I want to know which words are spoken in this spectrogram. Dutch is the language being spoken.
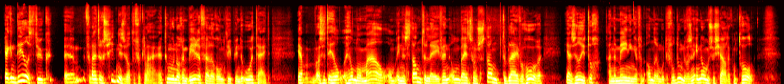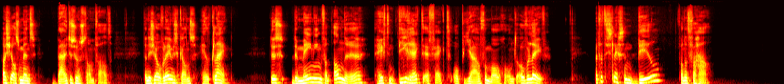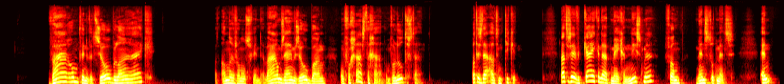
Kijk, een deel is natuurlijk ehm, vanuit de geschiedenis wel te verklaren. Toen we nog in berenvellen rondliepen in de oertijd, ja, was het heel, heel normaal om in een stam te leven. En om bij zo'n stam te blijven horen, ja, zul je toch aan de meningen van anderen moeten voldoen. Er was een enorme sociale controle. Als je als mens buiten zo'n stam valt, dan is je overlevingskans heel klein. Dus de mening van anderen heeft een direct effect op jouw vermogen om te overleven. Maar dat is slechts een deel van het verhaal. Waarom vinden we het zo belangrijk wat anderen van ons vinden? Waarom zijn we zo bang om voor gaas te gaan, om voor lul te staan? Wat is daar authentiek in? Laten we eens even kijken naar het mechanisme van mens tot mens. En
